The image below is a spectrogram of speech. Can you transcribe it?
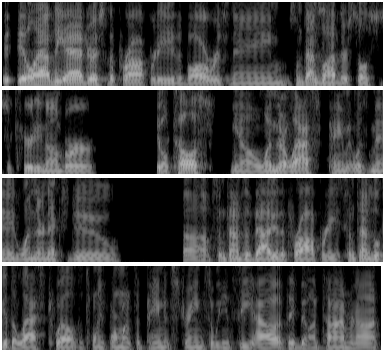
it'll have the address of the property, the borrower's name. Sometimes they'll have their social security number. It'll tell us, you know, when their last payment was made, when they're next due. Uh, sometimes the value of the property. Sometimes we'll get the last 12 to 24 months of payment stream so we can see how if they've been on time or not.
